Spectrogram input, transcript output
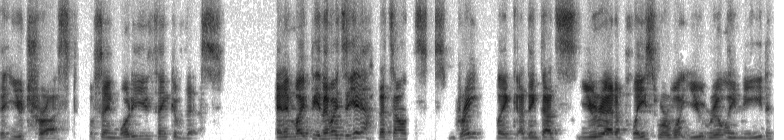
that you trust, of saying, what do you think of this? And it might be, they might say, yeah, that sounds great. Like, I think that's, you're at a place where what you really need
